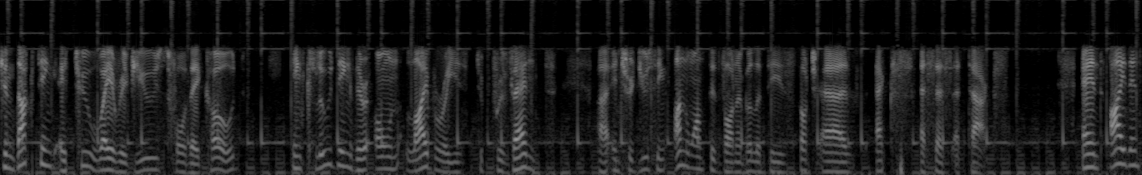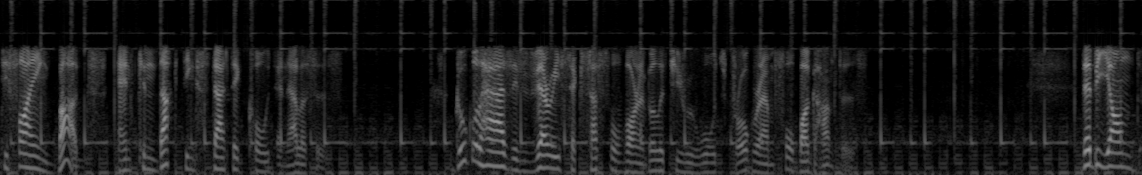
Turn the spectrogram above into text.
Conducting a two-way reviews for their code, including their own libraries to prevent uh, introducing unwanted vulnerabilities such as XSS attacks, and identifying bugs and conducting static code analysis. Google has a very successful vulnerability rewards program for bug hunters. The Beyond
